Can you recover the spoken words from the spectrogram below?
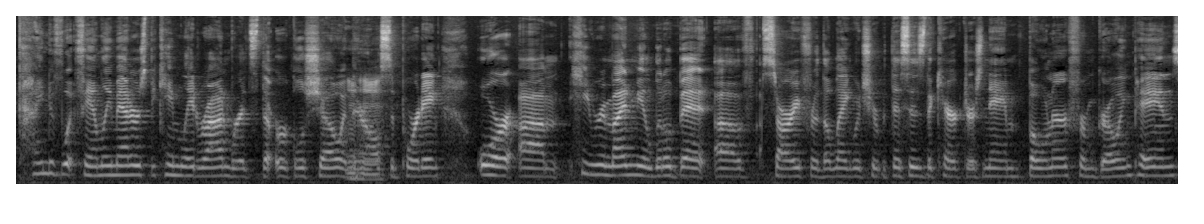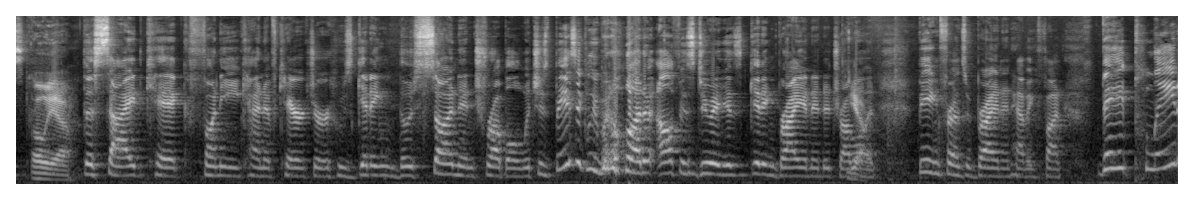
kind of what Family Matters became later on, where it's the Urkel show and they're all supporting. Or um, he reminded me a little bit of, sorry for the language here, but this is the character's name, Boner from Growing Pains Oh, yeah. the sidekick, funny kind of character who's getting the son in trouble, which is basically what a lot of Alf is doing is getting Brian into trouble Yeah. and being friends with Brian and having fun. They played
